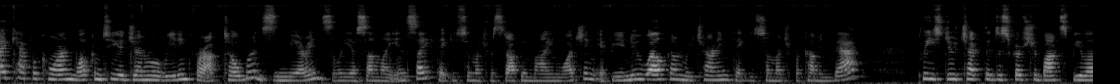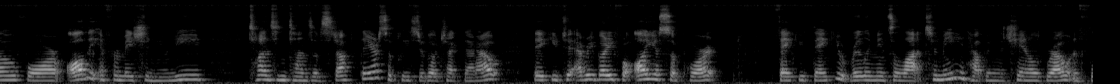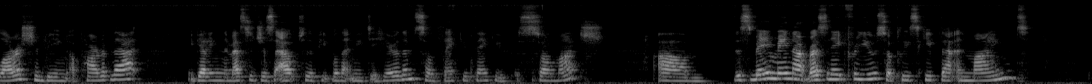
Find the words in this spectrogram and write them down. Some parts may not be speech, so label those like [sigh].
Hi Capricorn, welcome to your general reading for October. This is it's Leo Sunlight Insight. Thank you so much for stopping by and watching. If you're new, welcome, returning, thank you so much for coming back. Please do check the description box below for all the information you need. Tons and tons of stuff there, so please do go check that out. Thank you to everybody for all your support. Thank you, thank you. It really means a lot to me in helping the channel grow and flourish and being a part of that and getting the messages out to the people that need to hear them. So thank you, thank you so much. Um, this may or may not resonate for you, so please keep that in mind.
